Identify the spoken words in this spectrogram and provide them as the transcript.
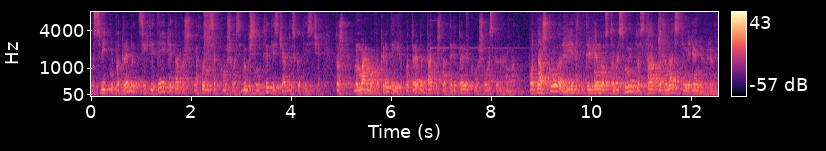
освітні потреби цих дітей, які також знаходяться в Комишувасі. Вибачте, не три тисячі, а близько тисячі. Тож ми маємо покрити їх потреби також на території Комишувацької громади. Одна школа від 98 до 111 мільйонів гривень.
